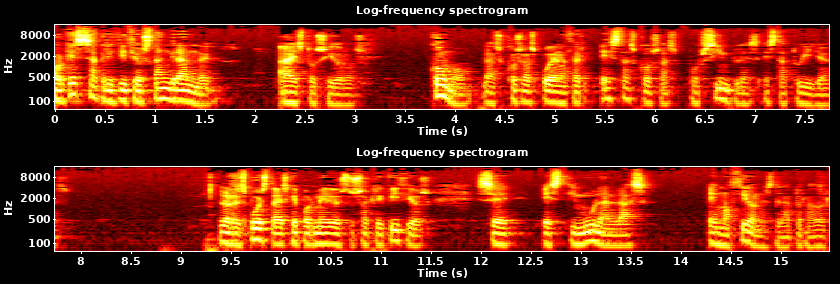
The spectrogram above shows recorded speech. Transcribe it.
¿Por qué sacrificios tan grandes a estos ídolos? ¿Cómo las cosas pueden hacer estas cosas por simples estatuillas? La respuesta es que por medio de estos sacrificios se estimulan las emociones del adorador.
